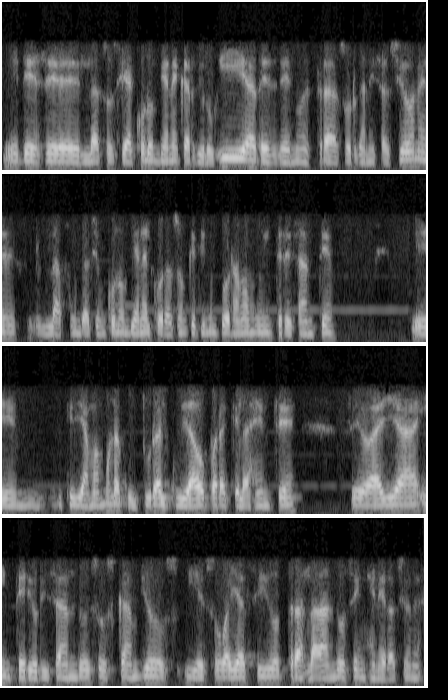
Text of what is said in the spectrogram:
desde la Sociedad Colombiana de Cardiología, desde nuestras organizaciones, la Fundación Colombiana del Corazón, que tiene un programa muy interesante eh, que llamamos la cultura del cuidado para que la gente se vaya interiorizando esos cambios y eso vaya sido trasladándose en generaciones.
